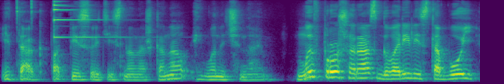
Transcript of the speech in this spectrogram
Итак, подписывайтесь на наш канал и мы начинаем. Мы в прошлый раз говорили с тобой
